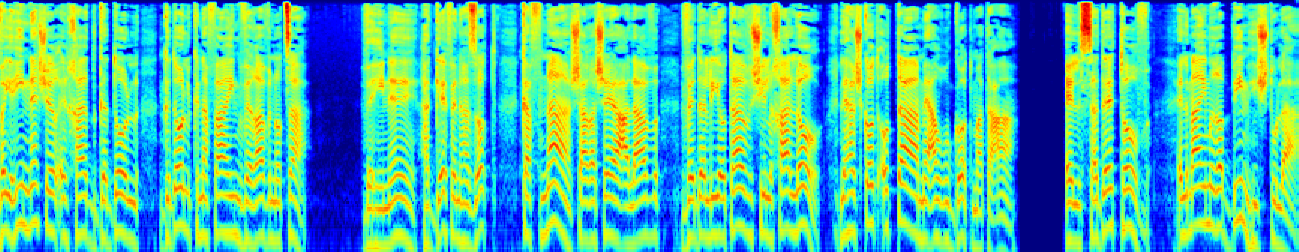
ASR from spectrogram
ויהי נשר אחד גדול, גדול כנפיים ורב נוצה. והנה הגפן הזאת, כפנה שרשיה עליו, ודליותיו שילחה לו, להשקות אותה מערוגות מטעה. אל שדה טוב, אל מים רבים השתולה,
